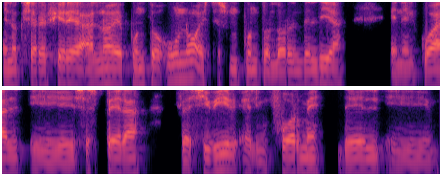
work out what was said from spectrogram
En lo que se refiere al 9.1, este es un punto del orden del día, en el cual eh, se espera recibir el informe del eh,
